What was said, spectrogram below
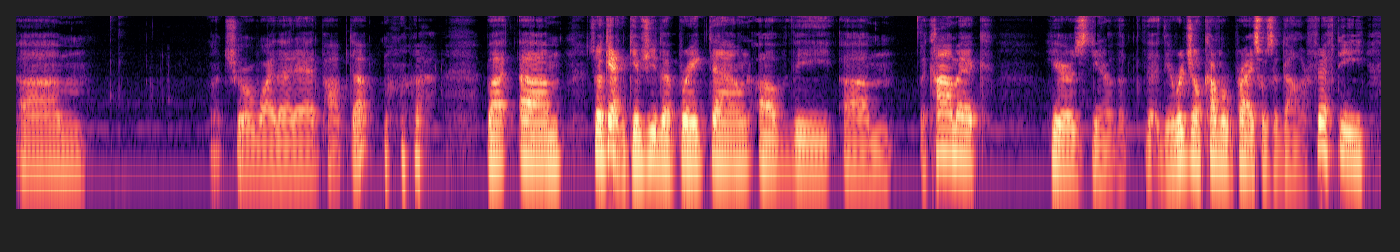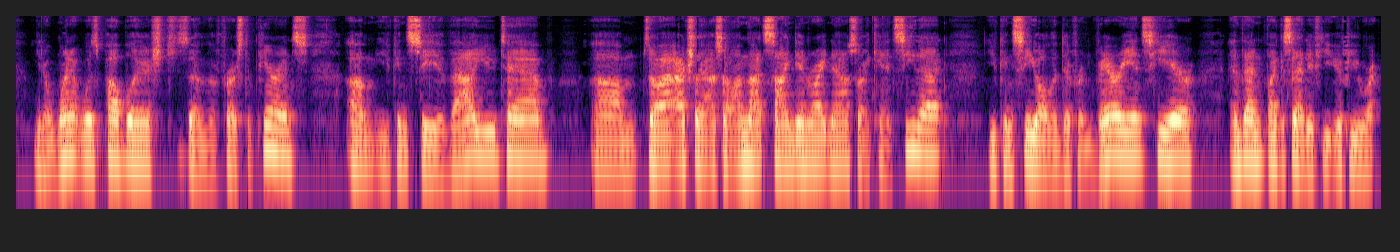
Um, not sure why that ad popped up, but um, so again, gives you the breakdown of the um, the comic. Here's you know the, the, the original cover price was a dollar fifty. You know when it was published, so the first appearance. Um, you can see a value tab. Um, so I actually, so I'm not signed in right now, so I can't see that. You can see all the different variants here. And then, like I said, if you if you were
